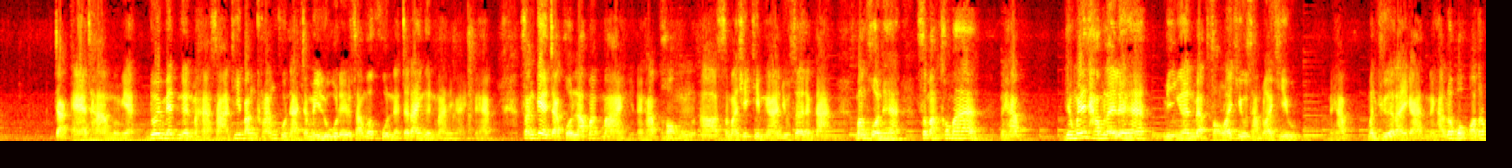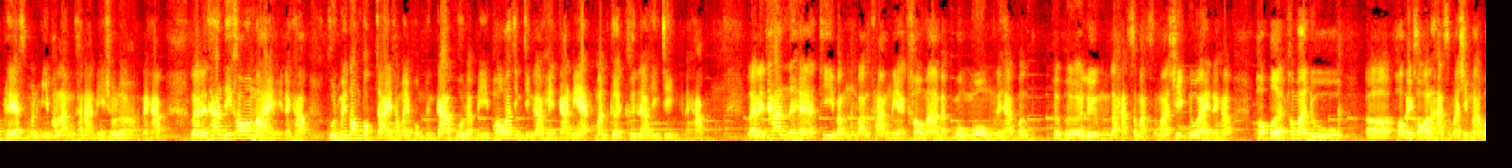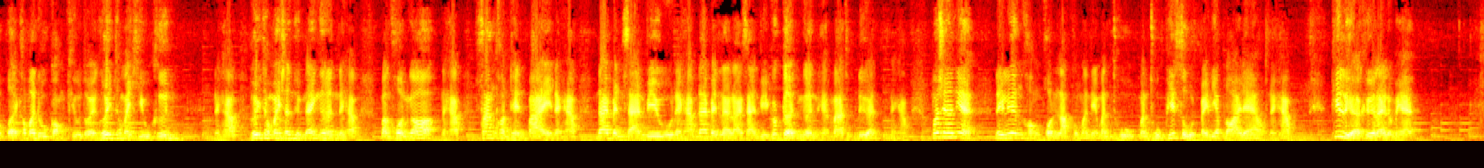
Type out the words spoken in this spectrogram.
จาก airtime ตรงนี้ด้วยเม็ดเงินมหาศาลที่บางครั้งคุณอาจจะไม่รู้เลยด้วยซ้ำว่าคุณจะได้เงินมาอย่างไงนะครับสังเกตจากผลลัพธ์มากมายนะครับของอสมาชิกทีมงาน user ต่างๆ บางคนฮะสมัครเข้ามานะครับยังไม่ได้ทำอะไรเลยฮะมีเงินแบบ 200 Q 300 Q นะครับมันคืออะไรกันนะครับระบบ auto press มันมีพลังขนาดนี้เชียวเหรอนะครับหลายๆท่านที่เข้ามาใหม่นะครับคุณไม่ต้องตกใจทำไมผมถึงกล้าพูดแบบนี้ เพราะว่าจริง ๆ แล้วเหตุการณ์นี้มันเกิดขึ้นแล้วจริง ๆ นะครับหลาย ๆ ท่านนะฮะที่บางบางครั้งเนี่ยเข้ามาแบบงงๆนะครับบางเผลอๆลืมรหัสสมัครสมาชิกด้วยนะครับพอเปิดเข้ามาดูเอ่อพอไปขอรหัสสมาชิกมาพอเปิดเข้ามาดูกล่องคิวตัวเองเฮ้ยทำไมคิวขึ้น นะครับเฮ้ยทำไมฉันถึงได้เงินนะครับ บางคนก็นะครับสร้างคอนเทนต์ไปนะครับได้เป็นแสนวิวนะครับได้เป็นหลายๆแสนวิวก็เกิดเงินครับมาทุกเดือนนะครับ เพราะฉะนั้นเนี่ยในเรื่องของผลลัพธ์ของมันเนี่ยมันถูกมันถูกพิสูจน์ไปเรียบร้อยแล้วนะครับ ที่เหลือคืออะไรรู้ไหมฮะ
